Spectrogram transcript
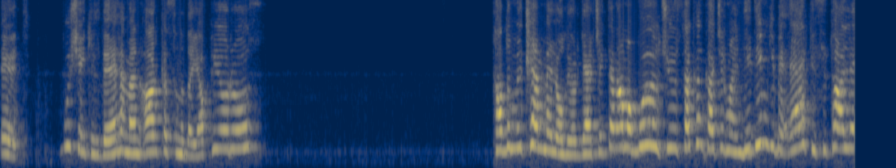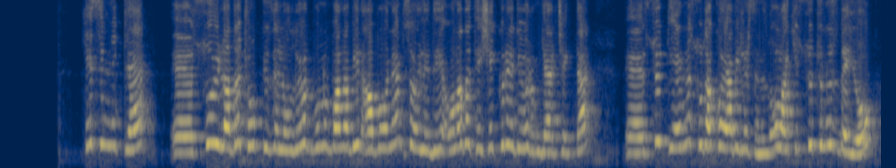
Evet. Bu şekilde hemen arkasını da yapıyoruz. Tadı mükemmel oluyor gerçekten ama bu ölçüyü sakın kaçırmayın. Dediğim gibi eğer ki süt halle kesinlikle e, suyla da çok güzel oluyor. Bunu bana bir abonem söyledi. Ona da teşekkür ediyorum gerçekten. E, süt yerine su da koyabilirsiniz. Ola ki sütünüz de yok.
